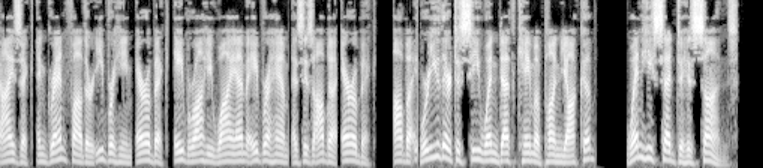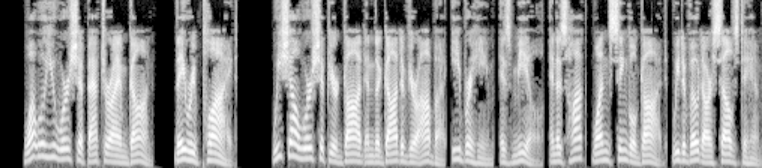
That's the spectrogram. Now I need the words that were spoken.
Isaac and grandfather Ibrahim Arabic, Abrahi ym Abraham as his Abba Arabic, Abba Were you there to see when death came upon Yaqub? When he said to his sons, What will you worship after I am gone? They replied, We shall worship your God and the God of your Abba, Ibrahim, Ismail, and Ishaq, one single God, we devote ourselves to him."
